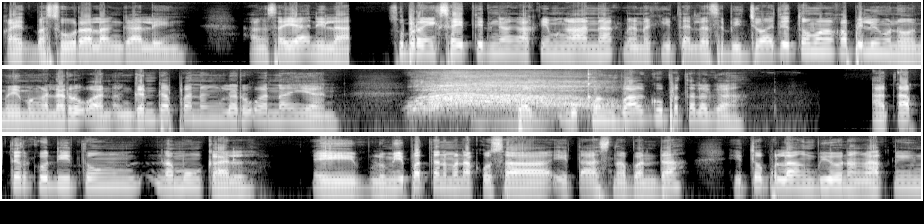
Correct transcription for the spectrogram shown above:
kahit basura lang galing. Ang saya nila. Sobrang excited nga ang aking mga anak na nakita nila sa video. At ito mga kapilingon, no, may mga laruan. Ang ganda pa ng laruan na yan. Bag, mukhang bago pa talaga. At after ko ditong namungkal, eh, lumipat na naman ako sa itaas na banda. Ito pala ang view ng aking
